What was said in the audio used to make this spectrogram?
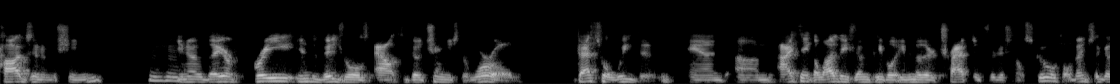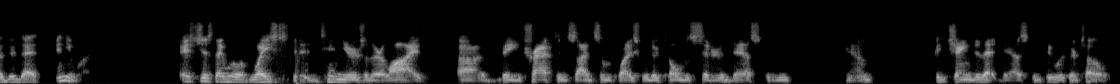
cogs in a machine. Mm-hmm. You know, they are free individuals out to go change the world. That's what we do. And um, I think a lot of these young people, even though they're trapped in traditional schools, will eventually go do that anyway. It's just they will have wasted 10 years of their life uh, being trapped inside some place where they're told to sit at a desk and, you know, be chained to that desk and do what they're told.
